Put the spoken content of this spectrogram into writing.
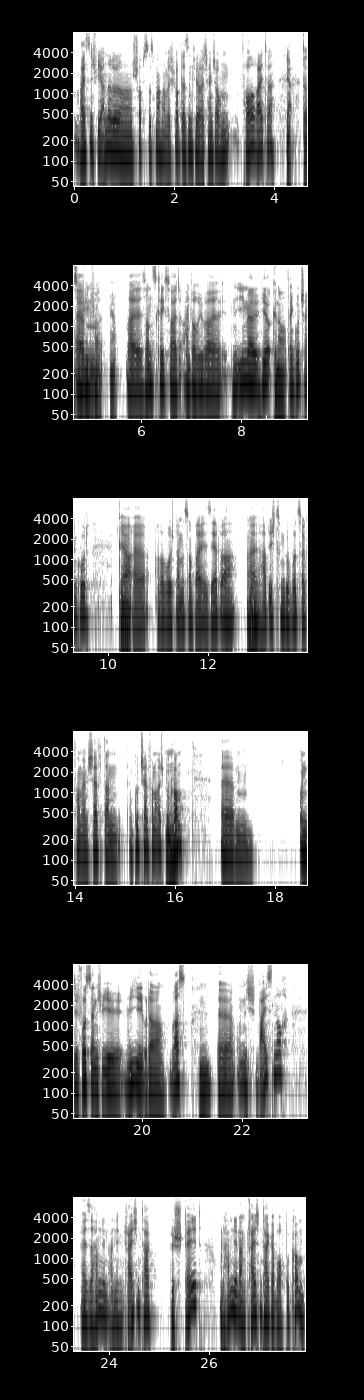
weiß nicht, wie andere Shops das machen, aber ich glaube, da sind wir wahrscheinlich auch ein Vorreiter, Ja, das auf jeden Ähm, Fall. Ja, weil sonst kriegst du halt einfach über eine E-Mail hier genau. dein Gutscheincode. Genau. Ja, äh, aber wo ich damals noch bei Seat war, Mhm. äh, habe ich zum Geburtstag von meinem Chef dann einen Gutschein von euch Mhm. bekommen. Ähm, und ich wusste ja nicht, wie, wie oder was. Mhm. Äh, und ich weiß noch, äh, sie haben den an dem gleichen Tag bestellt und haben den am gleichen Tag aber auch bekommen.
